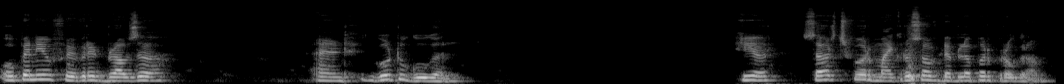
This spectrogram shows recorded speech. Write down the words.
Open your favorite browser and go to Google. Here, search for Microsoft Developer Program.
